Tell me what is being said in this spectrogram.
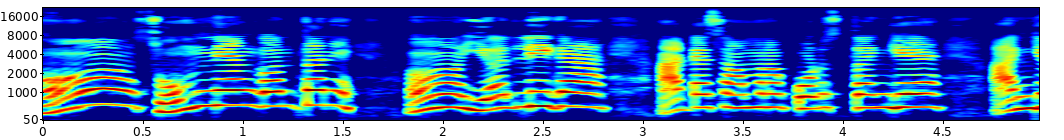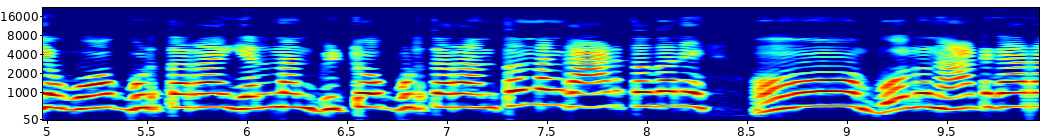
ಹಾ ಸುಮ್ಮನೆ ಹಂಗ ಅಂತಾನೆ. ಹಾ, ಎಲ್ಲಿಗ? ಆಟ ಸಾಮಾನು ಕೊಡಿಸ್ದಂಗೆ ಹಂಗೆ ಹೋಗ್ಬಿಡ್ತಾರ? ಎಲ್ಲಿ ನಾನು ಬಿಟ್ಟು ಹೋಗ್ಬಿಡ್ತಾರ ಅಂತ ನಂಗೆ ಆಡ್ತದಾನೆ ಹ್ಮ್ ಬೋಲು ನಾಟಗಾರ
